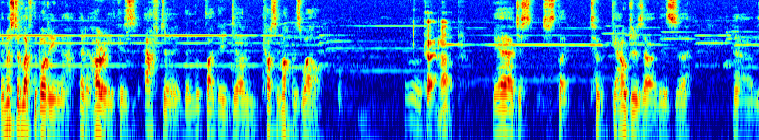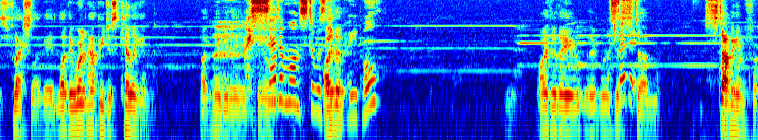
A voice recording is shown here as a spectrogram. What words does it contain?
they must have left the body in a, in a hurry because after they looked like they'd um, cut him up as well. Cut him up. Yeah, just just like took gouges out of his uh, out of his flesh. Like they like they weren't happy just killing him. Like maybe they. you know, I said a monster was Either- eating people. Either they, they were I just um, stabbing him for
